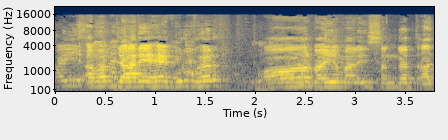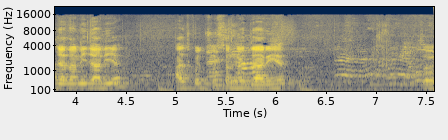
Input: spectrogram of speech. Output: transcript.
भाई, अब हम जा रहे हैं गुरु घर और भाई हमारी संगत आज ज़्यादा नहीं जा रही है। आज कुछ संगत जा रही है। तो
